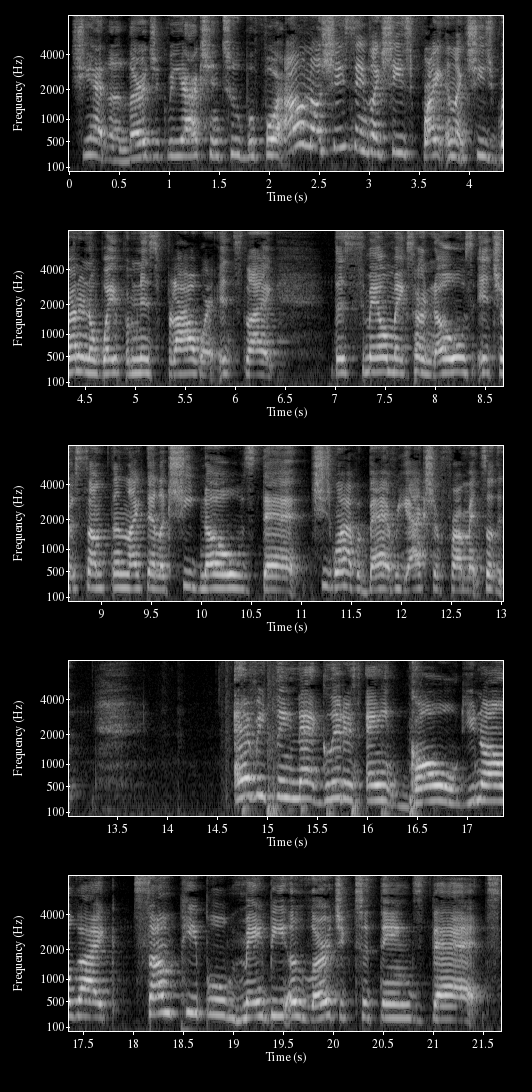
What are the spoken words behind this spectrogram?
she had an allergic reaction to before. I don't know. She seems like she's frightened, like she's running away from this flower. It's like the smell makes her nose itch or something like that. Like she knows that she's gonna have a bad reaction from it. So that everything that glitters ain't gold. You know, like some people may be allergic to things that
